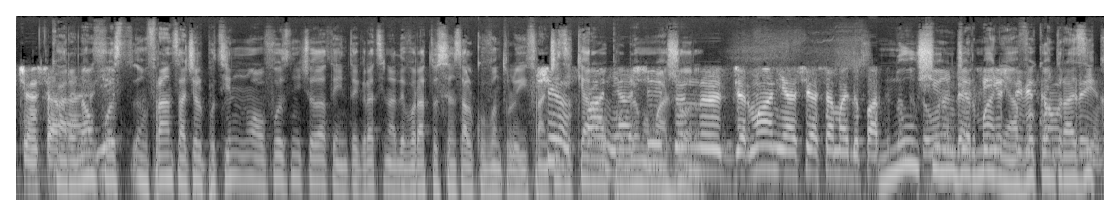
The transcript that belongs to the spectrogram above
ce înseamnă. care n-au E- fost, în Franța cel puțin, nu au fost niciodată integrați în adevăratul sens al cuvântului. și în Francezii chiar au o Spania, problemă și majoră. în uh, Germania și așa mai departe. Pentru Nu că și în oriunde ar fi, Germania, ești vă privit ca un contrazic.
